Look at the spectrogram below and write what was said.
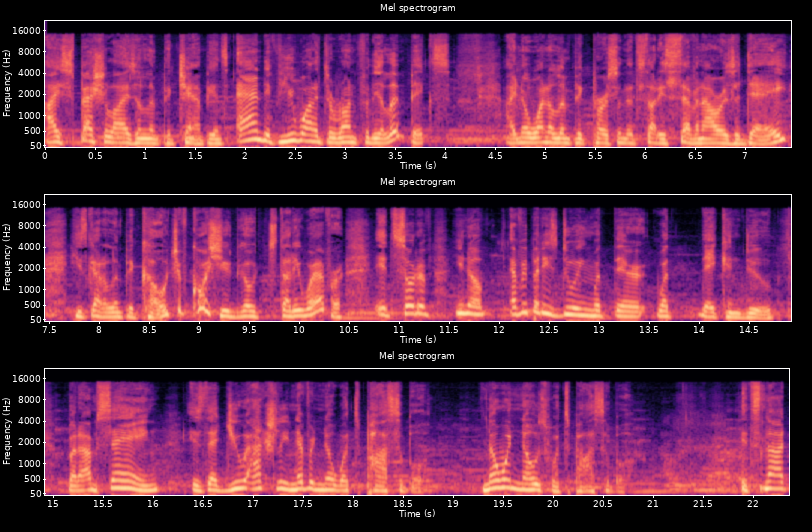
I specialize in Olympic champions. And if you wanted to run for the Olympics, I know one Olympic person that studies seven hours a day. He's got Olympic coach. Of course, you'd go study wherever. It's sort of, you know, everybody's doing what they're what they can do. But I'm saying is that you actually never know what's possible. No one knows what's possible. It's not.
